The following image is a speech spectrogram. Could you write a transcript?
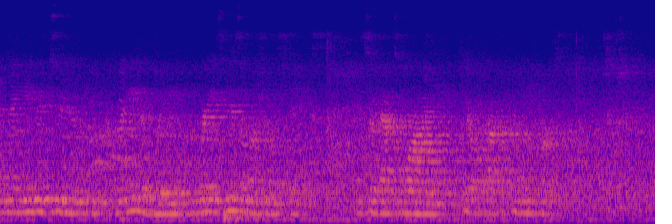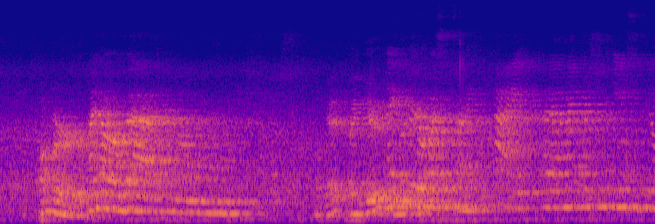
And they needed to creatively raise his emotional stakes. And so that's why Carol got the come in first. Bummer. I know that. Um, Okay, thank you. thank you for your Next question, honey. Hi, uh, my question is, do you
